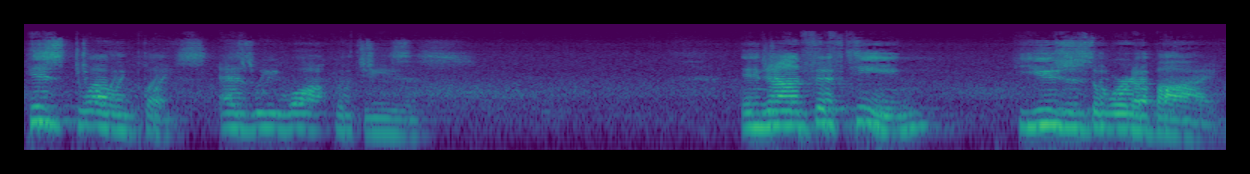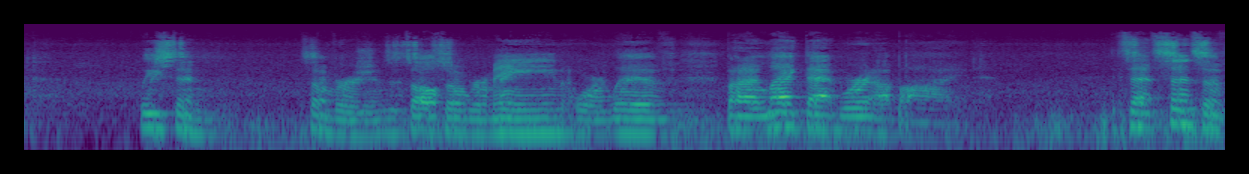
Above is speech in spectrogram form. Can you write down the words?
his dwelling place as we walk with Jesus. In John 15, he uses the word abide, at least in some versions. It's also remain or live, but I like that word abide. It's that sense of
